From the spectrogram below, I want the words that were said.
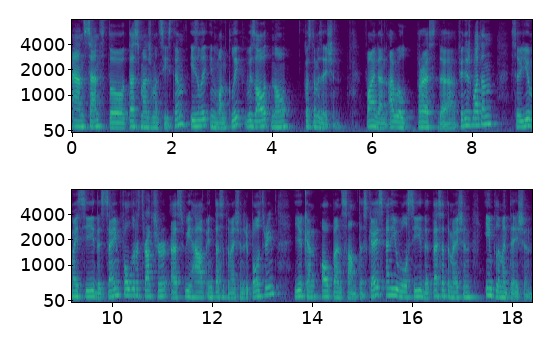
and sent to test management system easily in one click without no customization. Fine, then I will press the finish button so you may see the same folder structure as we have in test automation repository. You can open some test case and you will see the test automation implementation.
